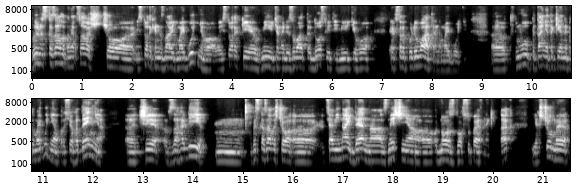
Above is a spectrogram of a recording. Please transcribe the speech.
Ви вже сказали, пане Ярославе, що історики не знають майбутнього, але історики вміють аналізувати досвід і вміють його екстраполювати на майбутнє. Тому питання таке не про майбутнє, а про сьогодення. Чи взагалі ви сказали, що ця війна йде на знищення одного з двох суперників? Так, якщо ми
